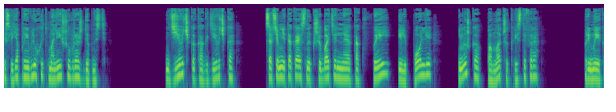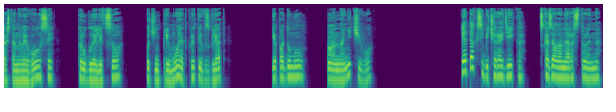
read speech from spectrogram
если я проявлю хоть малейшую враждебность. Девочка как девочка, совсем не такая сногсшибательная, как Фэй или Полли, немножко помладше Кристофера. Прямые каштановые волосы, круглое лицо, очень прямой, открытый взгляд. Я подумал, а она ничего. «Я так себе чародейка», — сказала она расстроенно.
